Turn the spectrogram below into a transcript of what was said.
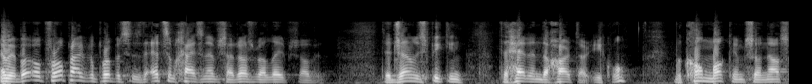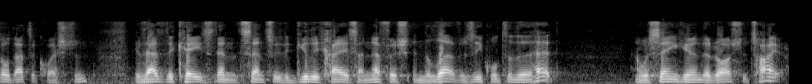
Anyway, but for all practical purposes, the etzem chayes nefesh harosh v'alev shavin. They're generally speaking, the head and the heart are equal. M'kol mokim, so now, so that's a question. If that's the case, then essentially the gili chayes nefesh in the lev is equal to the head. And we're saying here in the rosh, it's higher.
